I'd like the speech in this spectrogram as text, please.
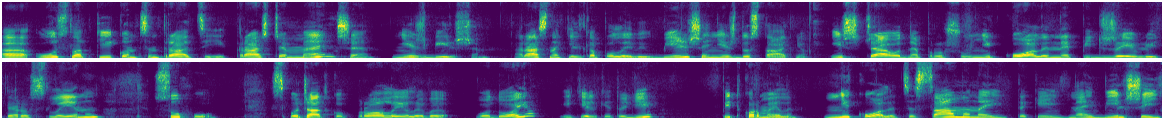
Е, У слабкій концентрації краще менше, ніж більше. Раз на кілька поливів, більше, ніж достатньо. І ще одне прошу: ніколи не підживлюйте рослину суху. Спочатку пролили ви водою і тільки тоді підкормили. Ніколи. Це саме най, такий найбільший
